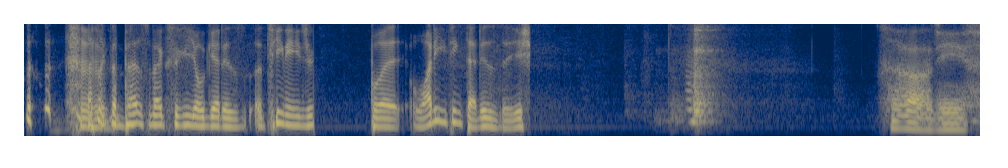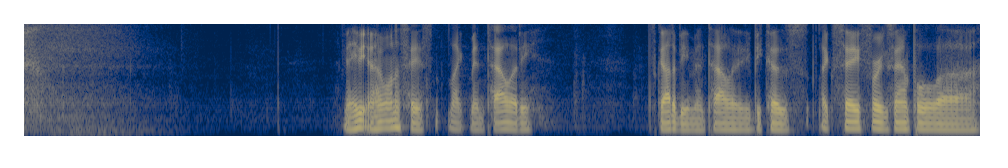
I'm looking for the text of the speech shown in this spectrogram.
that's like the best Mexican you'll get is a teenager. But why do you think that is the issue? Oh jeez. Maybe I want to say it's like mentality. It's got to be mentality because like say for example uh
